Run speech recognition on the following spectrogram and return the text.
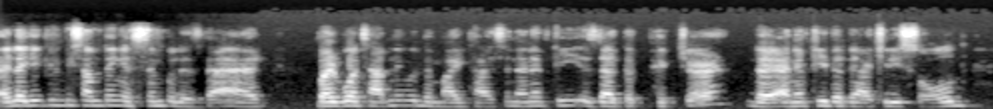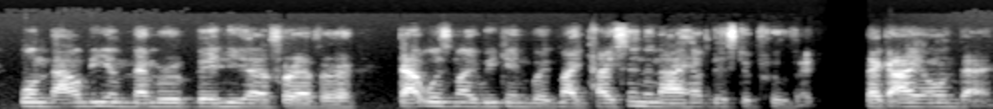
Right? like it could be something as simple as that but what's happening with the mike tyson nft is that the picture the nft that they actually sold will now be a memorabilia forever. That was my weekend with Mike Tyson, and I have this to prove it. Like I own that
